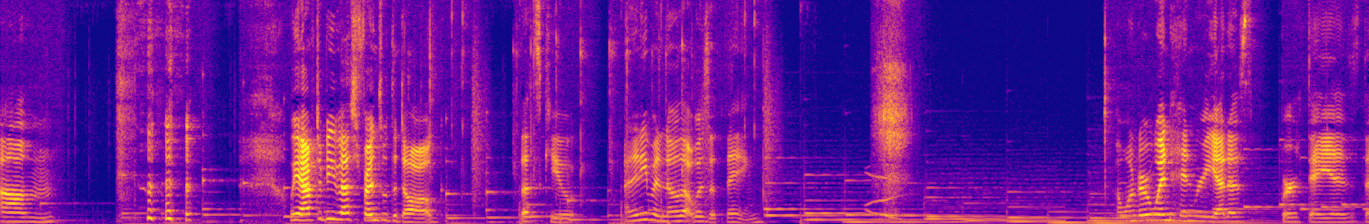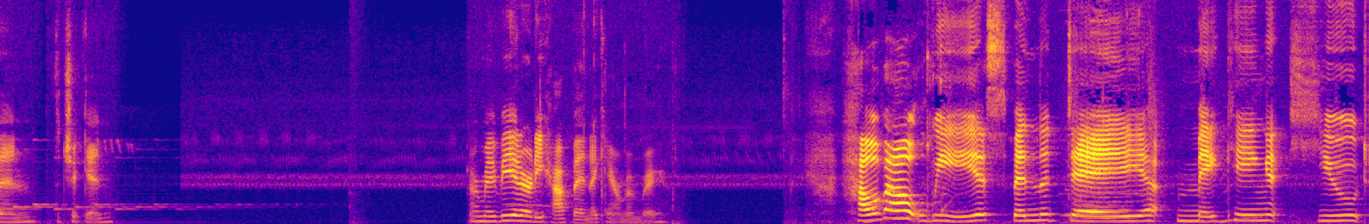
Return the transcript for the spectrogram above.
Um... we have to be best friends with the dog. That's cute. I didn't even know that was a thing. I wonder when Henrietta's birthday is than the chicken. Or maybe it already happened. I can't remember. How about we spend the day making cute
